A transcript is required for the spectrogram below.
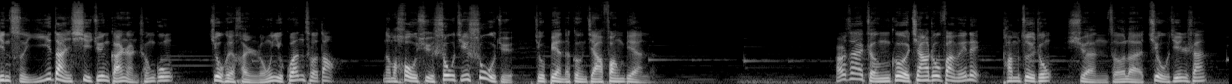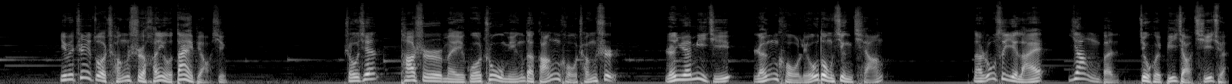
因此一旦细菌感染成功，就会很容易观测到，那么后续收集数据就变得更加方便了。而在整个加州范围内，他们最终选择了旧金山，因为这座城市很有代表性。首先，它是美国著名的港口城市，人员密集，人口流动性强，那如此一来。样本就会比较齐全，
